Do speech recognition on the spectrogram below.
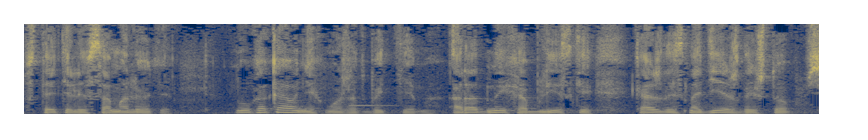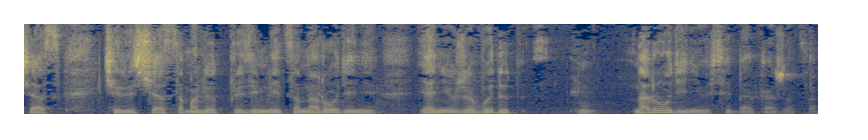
встретили в самолете, ну, какая у них может быть тема? О родных, о близких, каждый с надеждой, что сейчас, через час самолет приземлится на родине, и они уже выйдут на родине у себя, кажется.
